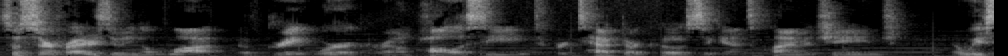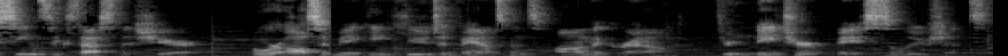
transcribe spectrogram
So Surfrider is doing a lot of great work around policy to protect our coasts against climate change, and we've seen success this year. But we're also making huge advancements on the ground through nature-based solutions.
